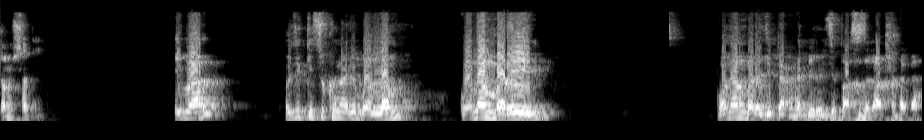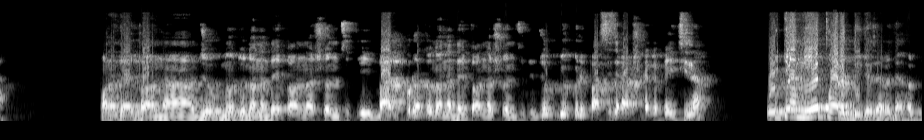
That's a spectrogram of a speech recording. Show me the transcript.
সমস্যা নেই। এবার ওই যে কিছুক্ষণ আগে বললাম, ক নাম্বারে ক নাম্বারে যে টাকাটা বের হয়েছে পাঁচ হাজার আটশো টাকা। অনাদায় পাওনা, যোগ নতুন অনাদায় পাওনা সঞ্চিতি বাদ পুরাতন অনাদায় পাওনা সঞ্চিতি যোগ বিয়োগ করে পাঁচ হাজার আটশো টাকা পেয়েছি না। ওইটা নিয়ে পরের দুইটা জাবেদা হবে।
